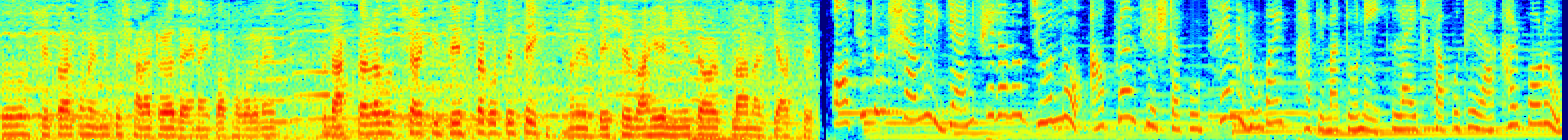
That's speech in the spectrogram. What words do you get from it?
তো সে তো আর কোনো এমনিতে সারা টারা দেয় নাই, কথা বলে নাই। তো ডাক্তাররা হচ্ছে আর কি চেষ্টা করতেছে মানে দেশের বাহিরে নিয়ে যাওয়ার প্ল্যান আর কি আছে। অচেতন স্বামীর জ্ঞান ফেরানোর জন্য আপ্রাণ চেষ্টা করছেন রুবাইদ ফাতেমা তনি। লাইফ সাপোর্টে রাখার পরও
